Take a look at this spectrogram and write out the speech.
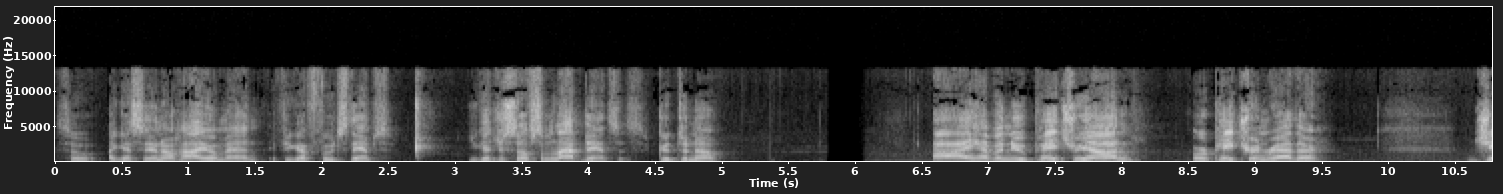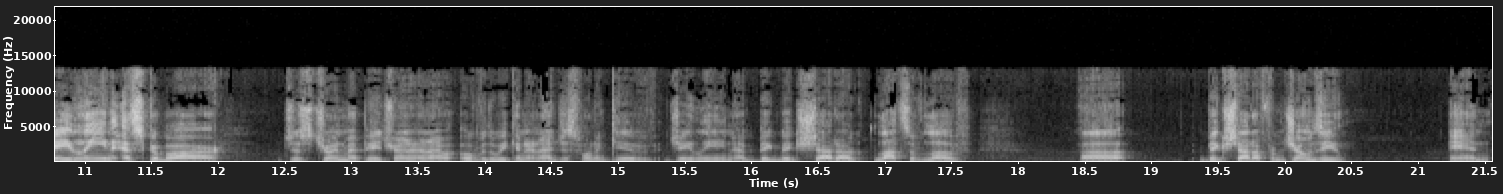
So I guess in Ohio, man, if you got food stamps, you got yourself some lap dances. Good to know. I have a new Patreon, or patron rather. Jaylene Escobar just joined my Patreon and I, over the weekend, and I just want to give Jaylene a big, big shout out. Lots of love. Uh, big shout out from Jonesy, and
